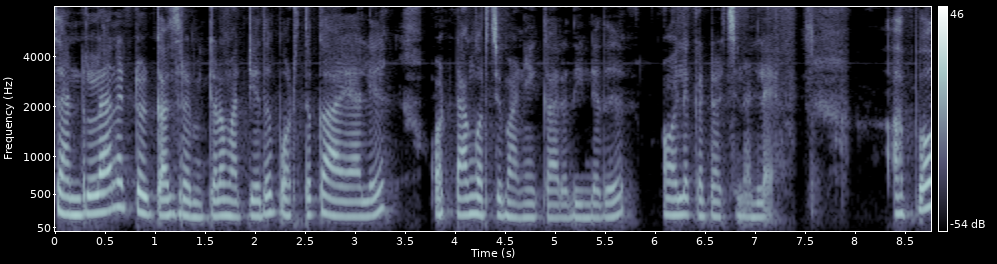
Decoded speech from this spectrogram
സെന്ററിലാണ് ഇട്ട് കൊടുക്കാൻ ശ്രമിക്കണം. മറ്റേത് പുറത്തൊക്കെ ആയാൽ ഒട്ടാൻ കുറച്ച് പണിയേക്കാരം അതിന്റെത് ഓയിലൊക്കെ ഇട്ട് വെച്ചിനല്ലേ അപ്പോൾ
